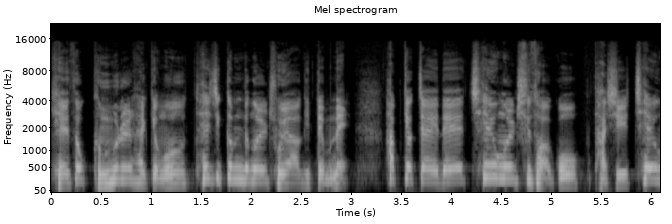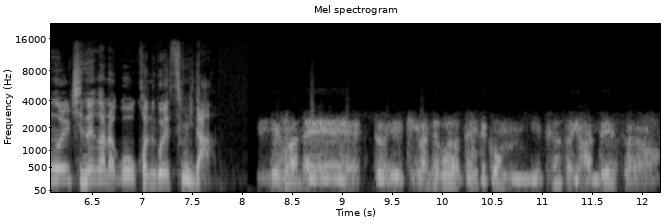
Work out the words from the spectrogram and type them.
계속 근무를 할 경우 퇴직금 등을 줘야 하기 때문에 합격자에 대해 채용을 취소하고 다시 채용을 진행하라고 권고했습니다. 예산에 그 기간제 근로자 퇴직금이 편성이 안 돼 있어요.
